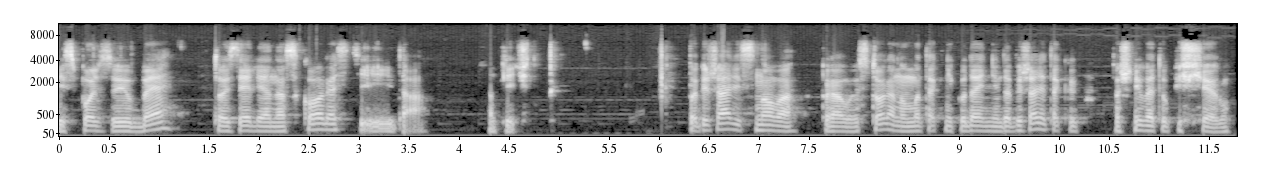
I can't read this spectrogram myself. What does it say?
использую B, то зелье на скорость и да, отлично. Побежали снова в правую сторону. Мы так никуда и не добежали, так как пошли в эту пещеру.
